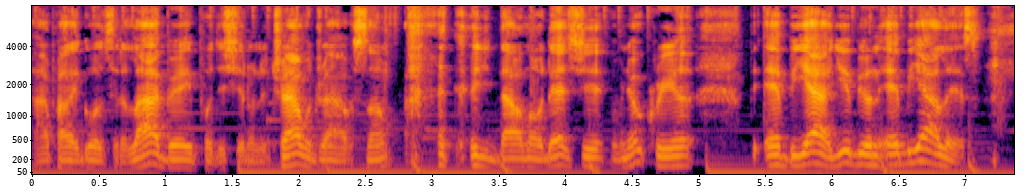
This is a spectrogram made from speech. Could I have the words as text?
I'd probably go to the library, put the shit on the travel drive or something. Cause you download that shit from your crib, the FBI, you'll be on the FBI list.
